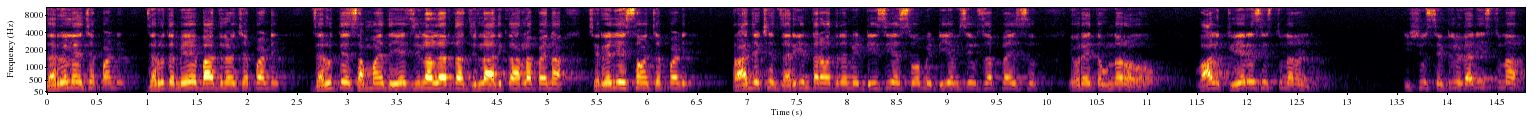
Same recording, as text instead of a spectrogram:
జరగలేదని చెప్పండి జరిగితే మేమే బాధ్యులని చెప్పండి జరిగితే సంబంధిత ఏ జిల్లాలో ఆ జిల్లా అధికారులపైన చర్యలు చేస్తామని చెప్పండి. ట్రాన్సాక్షన్ జరిగిన తర్వాతనే మీ డీసీఎస్ఓ మీ డిఎంసీ సప్లైస్ ఎవరైతే ఉన్నారో వాళ్ళు క్లియరెన్స్ ఇస్తున్నారండి. ఇష్యూ సెటిల్డ్ అని ఇస్తున్నారు.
